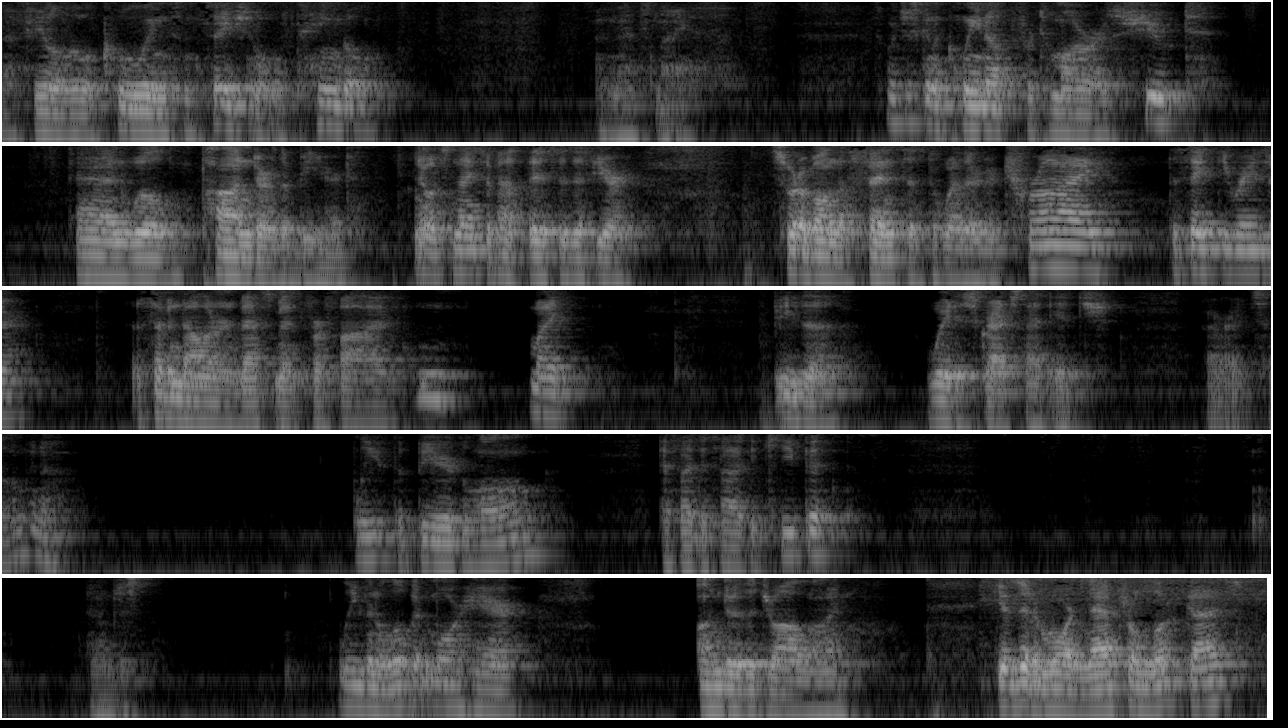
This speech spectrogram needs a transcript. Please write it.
And I feel a little cooling sensation, a little tingle. And that's nice. So we're just gonna clean up for tomorrow's shoot and we'll ponder the beard. You know what's nice about this is if you're sort of on the fence as to whether to try the safety razor, a $7 investment for five hmm, might be the way to scratch that itch. All right, so I'm gonna leave the beard long if I decide to keep it. And I'm just leaving a little bit more hair under the jawline. Gives it a more natural look, guys.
